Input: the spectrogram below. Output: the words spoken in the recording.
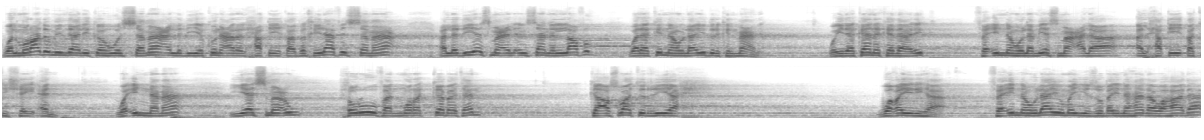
والمراد من ذلك هو السماع الذي يكون على الحقيقة بخلاف السماع الذي يسمع الإنسان اللفظ ولكنه لا يدرك المعنى. وإذا كان كذلك فإنه لم يسمع على الحقيقة شيئا وإنما يسمع حروفا مركبة كأصوات الرياح وغيرها فإنه لا يميز بين هذا وهذا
